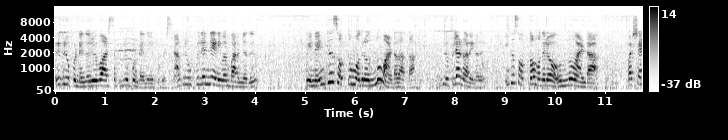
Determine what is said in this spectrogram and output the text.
ഒരു ഗ്രൂപ്പ് ഉണ്ടായിരുന്നു ഒരു വാട്സപ്പ് ഗ്രൂപ്പ് ഉണ്ടായിരുന്നു യൂട്യൂബേഴ്സിന് ആ ഗ്രൂപ്പിൽ തന്നെയാണ് ഇവൻ പറഞ്ഞത്. പിന്നെ എനിക്ക് സ്വത്തും മുതലൊന്നും വേണ്ട താത്ത. ഗ്രൂപ്പിലാണ് പറയുന്നത്. എനിക്ക് സ്വത്തോ മുതലോ ഒന്നും വേണ്ട. പക്ഷെ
